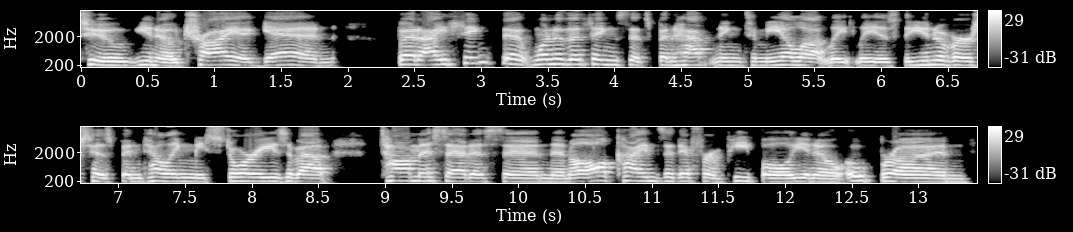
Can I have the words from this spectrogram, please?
to, you know, try again But I think that one of the things that's been happening to me a lot lately is the universe has been telling me stories about Thomas Edison and all kinds of different people, you know, Oprah and,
